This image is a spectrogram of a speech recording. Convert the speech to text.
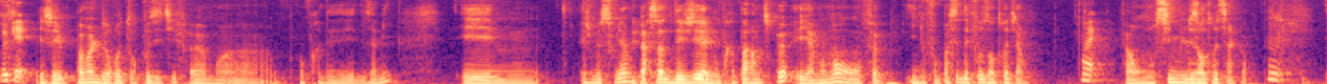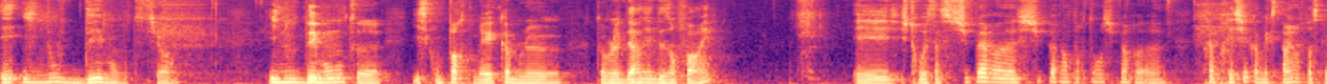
Ok. Et j'ai eu pas mal de retours positifs, euh, moi, auprès des, des amis. Et, et je me souviens, les personnes DG, elles nous préparent un petit peu. Et il y a un moment où on fait, ils nous font passer des faux entretiens. Ouais. Enfin, on simule les entretiens, quoi. Mm. Et ils nous démontent, tu vois. Ils nous démontent. euh, ils se comportent, mais comme le, comme le dernier des enfoirés. Et je trouvais ça super, euh, super important, super, euh, très précieux comme expérience parce que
